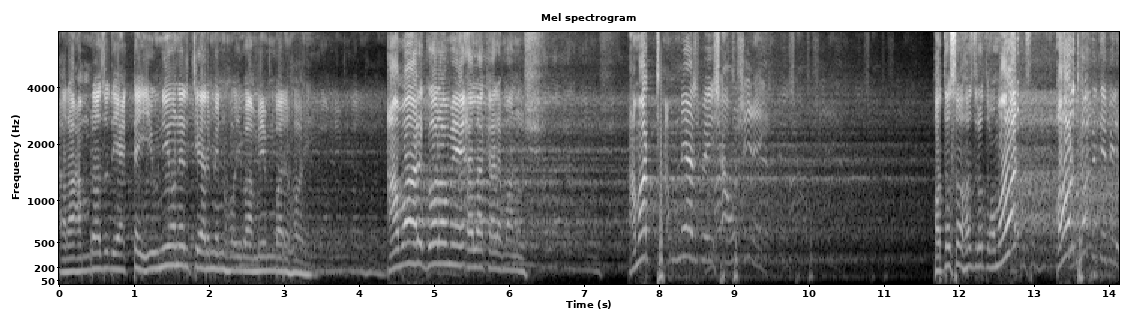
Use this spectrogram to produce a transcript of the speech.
আর আমরা যদি একটা ইউনিয়নের চেয়ারম্যান হই বা মেম্বার হয় আমার গরমে এলাকার মানুষ আমার সামনে আসবে, এই সাহসী নেই। অথচ হজরত ওমর অর্ধ পৃথিবীর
